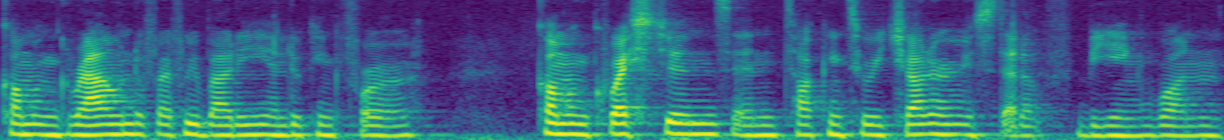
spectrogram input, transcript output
common ground of everybody and looking for common questions and talking to each other instead of being one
